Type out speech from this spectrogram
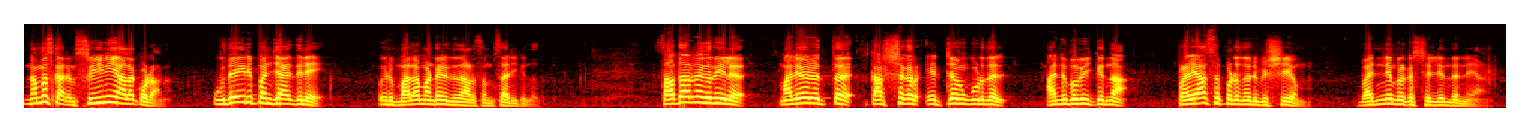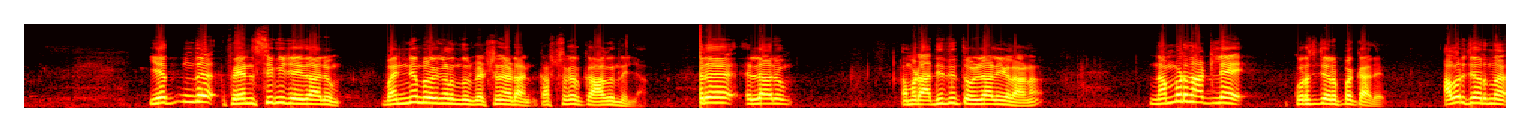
നമസ്കാരം. ശ്രീനി ആലക്കോടാണ്. ഉദയഗിരി പഞ്ചായത്തിലെ ഒരു മലമണ്ഡലിൽ നിന്നാണ് സംസാരിക്കുന്നത്. സാധാരണഗതിയിൽ മലയോരത്ത് കർഷകർ ഏറ്റവും കൂടുതൽ അനുഭവിക്കുന്ന പ്രയാസപ്പെടുന്ന ഒരു വിഷയം വന്യമൃഗശല്യം തന്നെയാണ്. എന്ത് ഫെൻസിങ് ചെയ്താലും വന്യമൃഗങ്ങളിൽ നിന്നും രക്ഷ നേടാൻ കർഷകർക്കാകുന്നില്ല. ഇവർ എല്ലാവരും നമ്മുടെ അതിഥി തൊഴിലാളികളാണ്. നമ്മുടെ നാട്ടിലെ കുറച്ച് ചെറുപ്പക്കാർ അവർ ചേർന്ന്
